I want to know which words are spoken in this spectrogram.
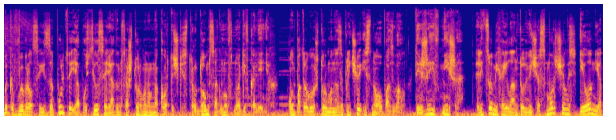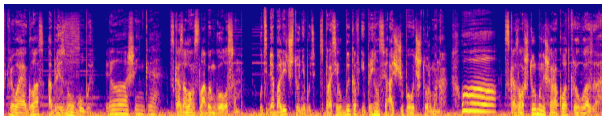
Быков выбрался из-за пульта и опустился рядом со штурманом на корточки, с трудом согнув ноги в коленях. Он потрогал штурмана за плечо и снова позвал. «Ты жив, Миша?» Лицо Михаила Антоновича сморщилось, и он, не открывая глаз, облизнул губы. «Лешенька», — сказал он слабым голосом. У тебя болит что-нибудь?» – спросил Быков и принялся ощупывать штурмана. О, – сказал штурман и широко открыл глаза.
